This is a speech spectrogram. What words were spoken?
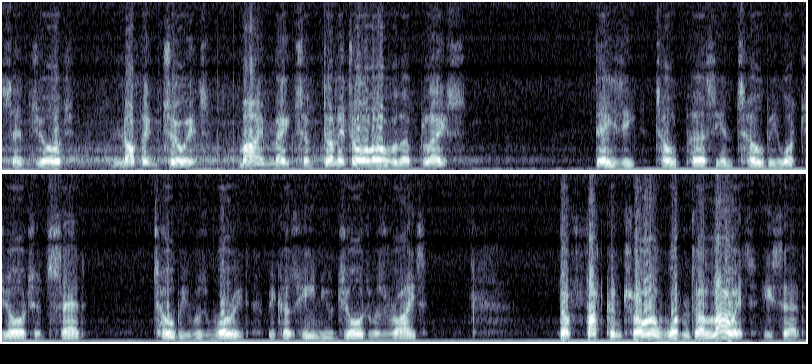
said George. Nothing to it. My mates have done it all over the place. Daisy told Percy and Toby what George had said. Toby was worried because he knew George was right. The Fat Controller wouldn't allow it, he said,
